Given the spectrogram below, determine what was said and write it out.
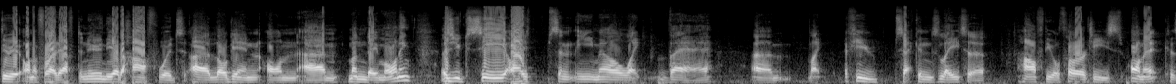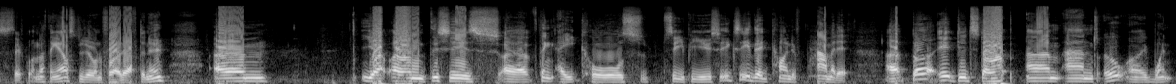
do it on a Friday afternoon, the other half would uh, log in on um, Monday morning. As you can see, I sent the email like there, um, like a few seconds later, half the authorities on it because they've got nothing else to do on a Friday afternoon. Um, yeah, um, this is, uh, I think, eight cores CPU, so you can see they kind of hammered it. Uh, but it did start up, um, and oh, I went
